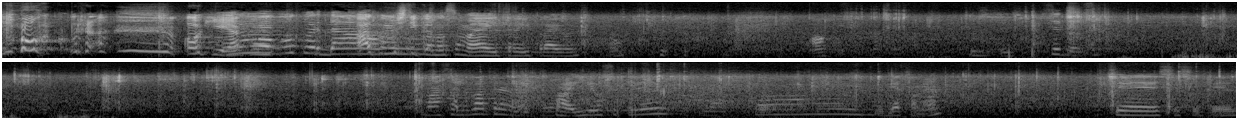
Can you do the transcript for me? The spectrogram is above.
bucură! Ok, Nu acum... mă bucur, dar... Acum știi că nu o să mai ai trei trai-uri. nu? Ok. Setezi. M-a salvat rău. Hai, eu setez de viața mea. Ce să setez?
